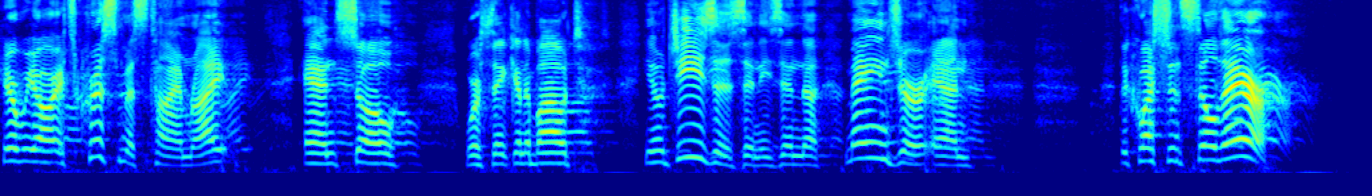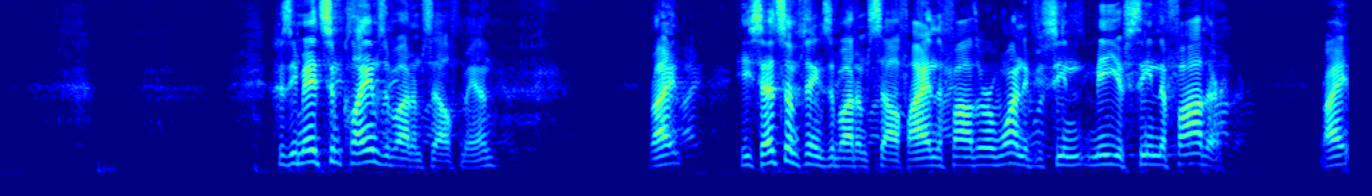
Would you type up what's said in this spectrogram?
here we are. It's Christmas time, right? And so we're thinking about, you know, Jesus, and He's in the manger, and the question's still there. Because He made some claims about Himself, man. Right? He said some things about Himself. I and the Father are one. If you've seen me, you've seen the Father. Right?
